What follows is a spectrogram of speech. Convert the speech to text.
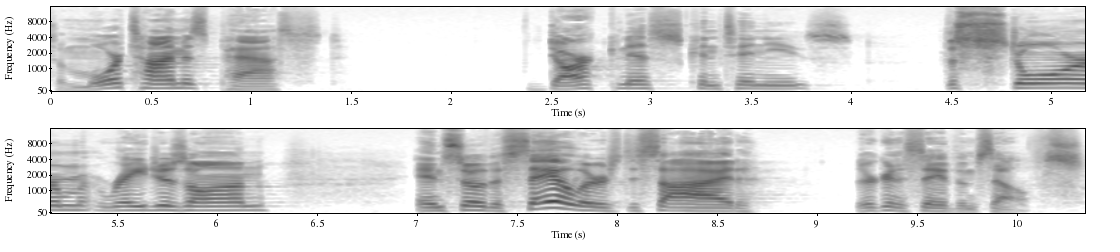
So more time has passed. Darkness continues. The storm rages on. And so the sailors decide they're going to save themselves.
